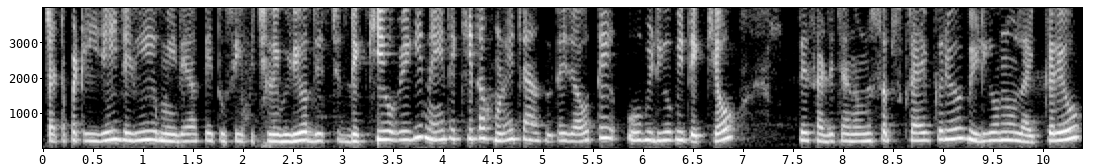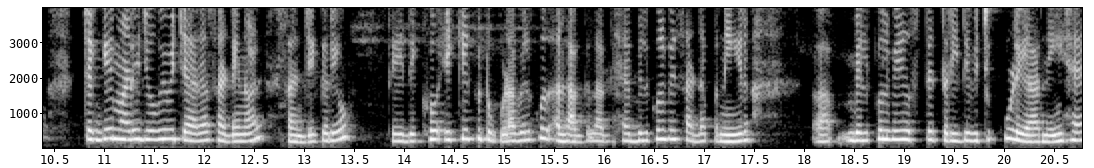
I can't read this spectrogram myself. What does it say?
ਚਟਪਟੀ ਜਿਹੀ, ਜਿਹੜੀ ਉਮੀਦ ਆ ਕਿ ਤੁਸੀਂ ਪਿਛਲੀ ਵੀਡੀਓ ਦੇ ਵਿੱਚ ਦੇਖੀ ਹੋਵੇਗੀ। ਨਹੀਂ ਦੇਖੀ ਤਾਂ ਹੁਣੇ ਚੈਨਲ ਤੇ ਜਾਓ ਤੇ ਉਹ ਵੀਡੀਓ ਵੀ ਦੇਖਿਓ ਤੇ ਸਾਡੇ ਚੈਨਲ ਨੂੰ ਸਬਸਕ੍ਰਾਈਬ ਕਰਿਓ ਵੀਡੀਓ ਨੂੰ ਲਾਈਕ ਕਰਿਓ, ਚੰਗੇ ਮਾੜੇ ਜੋ ਵੀ ਵਿਚਾਰ ਆ ਸਾਡੇ ਨਾਲ ਸਾਂਝੇ ਕਰਿਓ ਤੇ ਦੇਖੋ ਇੱਕ ਇੱਕ ਟੁਕੜਾ ਬਿਲਕੁਲ ਅਲੱਗ-ਅਲੱਗ ਹੈ, ਬਿਲਕੁਲ ਵੀ ਸਾਡਾ ਪਨੀਰ ਬਿਲਕੁਲ ਵੀ ਉਸ ਤੇ ਤਰੀ ਦੇ ਵਿੱਚ ਘੁਲਿਆ ਨਹੀਂ ਹੈ।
